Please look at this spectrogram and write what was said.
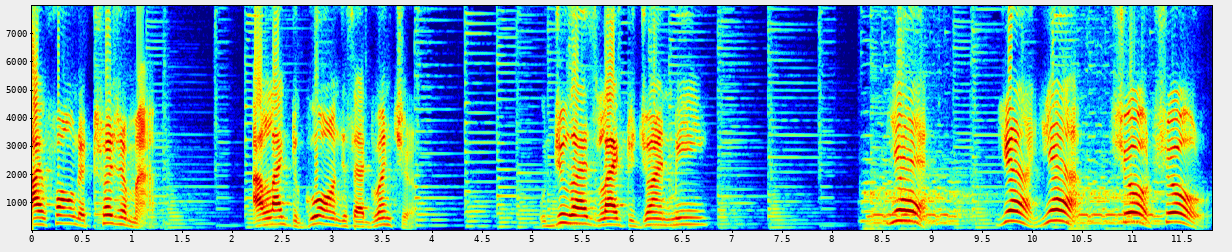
I found a treasure map. I'd like to go on this adventure. Would you guys like to join me? Yeah, yeah, yeah, sure, sure.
